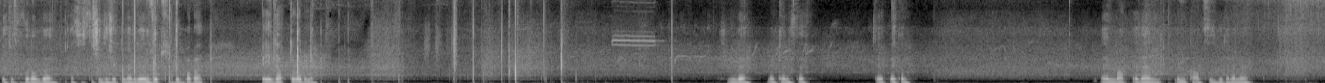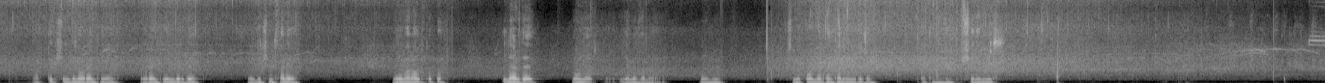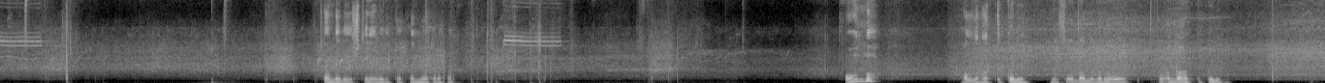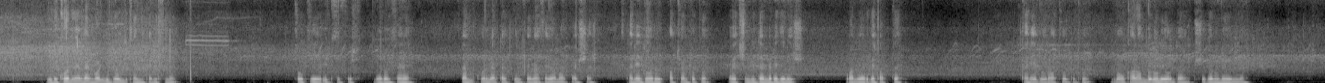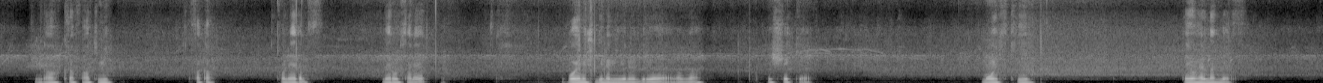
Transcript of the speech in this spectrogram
2-0 oldu. Asist için teşekkürler diyoruz. 31 baba. Bailey attı golünü. Şimdi McAllister. David Beckham. Mbappe'den imkansız bir deneme. Attık şimdi Llorente'ye. Llorente indirdi. Gördük şimdi Sané'ye. Neymar aldı topu. İleride Neuer yemez ama ya. Ne oluyor? Şimdi kornerden kaleye vuracağım. Bakalım bir şeyler olur. Dembele'yi hiç deneyemedik. Top gelmiyor o tarafa. Allah! Allah attık golü. Nasıl oldu anlamadım ama. Allah attık golü. De kornerden gol gibi oldu kendi kalesine. Çok iyi. 3-0. Yarın sene. Ben bu korner taktiğini falan seviyorum arkadaşlar. Kaleye doğru atıyorum topu. Evet şimdi Demir'e deniş. Valverde kaptı. Kaleye doğru atıyorum topu. No karambol oluyor orada. Bir şeyler oluyor önüne. Şimdi ah Kraf Hakimi. Saka. Tony Adams. Leroy Sané. Bu oyunun şu dinamiği öldürüyor ya valla. Eşek ya. Moise Theo Hernandez.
